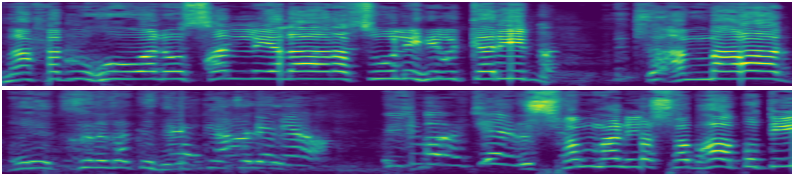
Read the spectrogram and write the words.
نحمده ونصلي على رسوله الكريم أما بعد সম্মানিত সভাপতি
